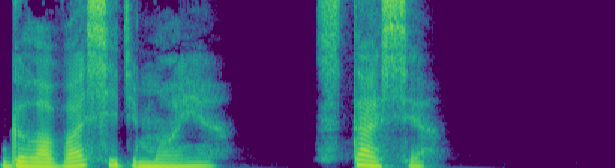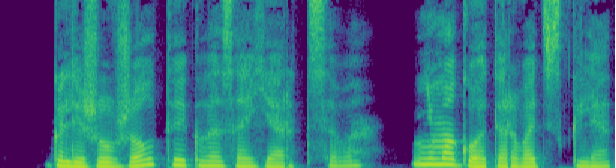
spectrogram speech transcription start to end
Глава седьмая. Стася. Гляжу в желтые глаза Ярцева. Не могу оторвать взгляд.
